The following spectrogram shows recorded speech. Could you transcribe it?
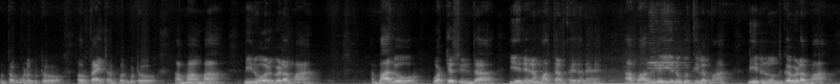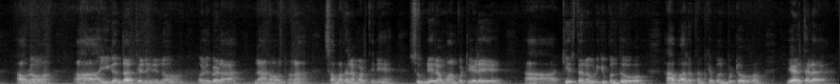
ಅಂತ ನೋಡ್ಬಿಟ್ಟು ಅವ್ರ ತಾಯಿ ತನಕ ಬಂದ್ಬಿಟ್ಟು, ಅಮ್ಮ ಅಮ್ಮ, ನೀನು ಅಳ್ಬೇಡಮ್ಮ. ಬಾಲು ಹೊಟ್ಟೆ ಹಸಿವಿನಿಂದ ಏನೇನೋ ಮಾತನಾಡ್ತಾ ಇದ್ದಾನೆ. ಆ ಬಾಲುಗೆ ಏನೂ ಗೊತ್ತಿಲ್ಲಮ್ಮ. ನೀನು ನೊಂದ್ಕೋಬೇಡಮ್ಮ. ಅವನು ಈ ಗಂಧ ಅಂತೇಳಿ ನೀನು ಅಳಬೇಡ. ನಾನು ಅವನನ್ನ ಸಮಾಧಾನ ಮಾಡ್ತೀನಿ. ಸುಮ್ಮನಿರಮ್ಮ ಅಂದ್ಬಿಟ್ಟು ಹೇಳಿ, ಆ ಕೀರ್ತನ ಹುಡುಗಿ ಬಂದು ಆ ಬಾಲ ತನಕ ಬಂದ್ಬಿಟ್ಟು ಹೇಳ್ತಾಳೆ.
